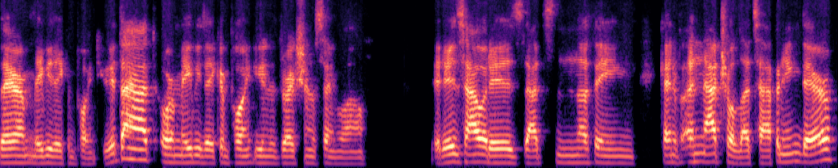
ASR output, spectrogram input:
there, maybe they can point you at that. Or maybe they can point you in the direction of saying, well, it is how it is. That's nothing kind of unnatural that's happening there.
